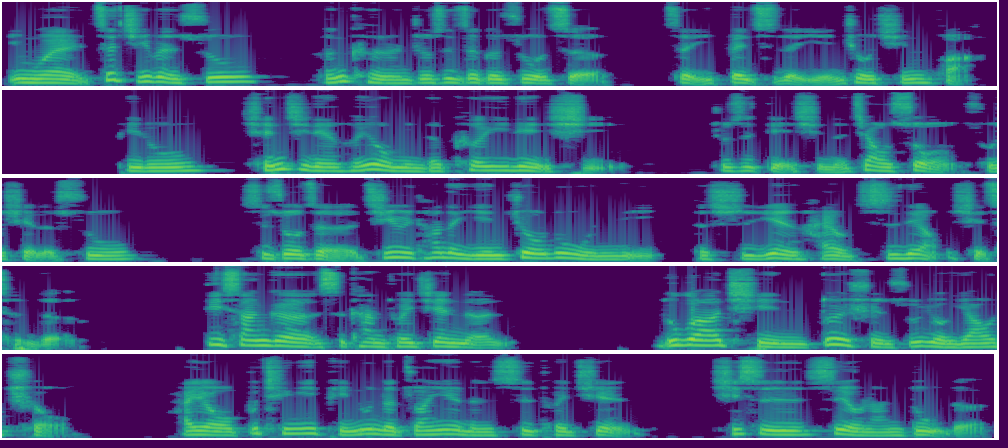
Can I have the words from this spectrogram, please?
因为这几本书很可能就是这个作者。这一辈子的研究精华，比如前几年很有名的《刻意练习》，就是典型的教授所写的书，是作者基于他的研究论文里的实验还有资料写成的。第三个是看推荐人，如果要请对选书有要求，还有不轻易评论的专业人士推荐，其实是有难度的。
